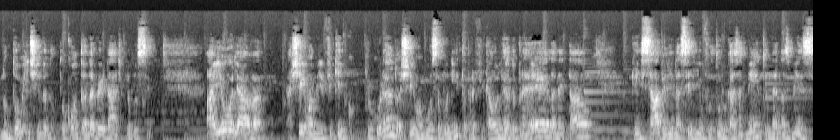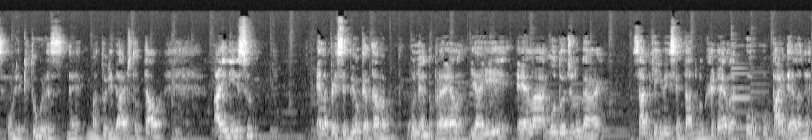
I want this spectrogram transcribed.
Não estou mentindo, não. Estou contando a verdade para você. Aí eu olhava, achei uma, fiquei procurando, achei uma moça bonita para ficar olhando para ela, né, tal. Quem sabe ali nasceria um futuro casamento, né, nas minhas conjecturas, né, maturidade total. Aí nisso, ela percebeu que eu estava olhando para ela e aí ela mudou de lugar. Sabe quem veio sentar no lugar dela? O, o pai dela, né?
